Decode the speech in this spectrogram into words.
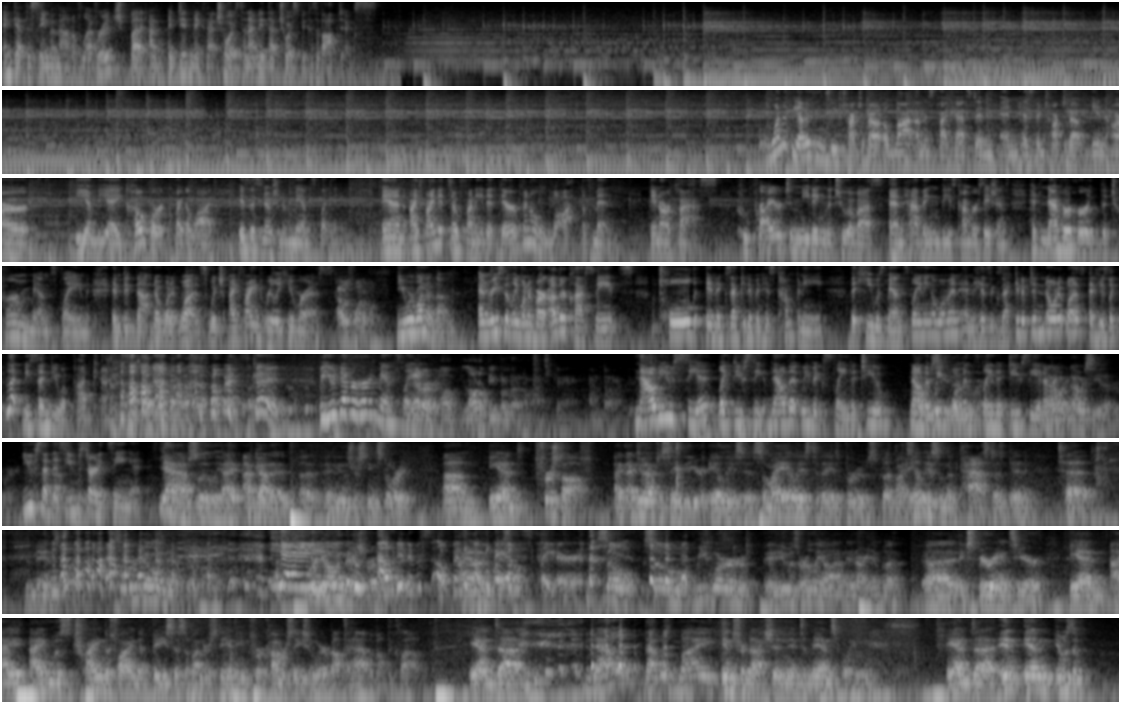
and get the same amount of leverage. But I, I did make that choice, and I made that choice because of optics. The other things we've talked about a lot on this podcast and, and has been talked about in our EMBA cohort quite a lot is this notion of mansplaining. And I find it so funny that there have been a lot of men in our class who, prior to meeting the two of us and having these conversations, had never heard the term mansplain and did not know what it was, which I find really humorous. I was one of them. You were one of them. And recently, one of our other classmates told an executive in his company that he was mansplaining a woman, and his executive didn't know what it was, and he was like, "Let me send you a podcast." so it's good. But you'd never heard of mansplaining. Never. Oh, a lot of people don't know mansplaining. I'm telling you. Now, do you see it? Like, do you see now that we've explained it to you? Now, Now that we we've woman everywhere. explained it, do you see it everywhere? now we see it everywhere. You've said this. You've started seeing it. Yeah, absolutely. I, I've got a, a, an interesting story. Um, and first off, I, I do have to say that your alias is so my alias today is Bruce, but my alias in the past has been Ted, the mansplainer. so we're going there for a moment. Yay! We're going there he for a moment. outed himself as I the mansplainer. So, so we were. It it was early on in our IMBA uh, experience here, and I I was trying to find a basis of understanding for a conversation we were about to have about the cloud. And um, now that was my introduction into mansplaining, and uh, and and it was a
